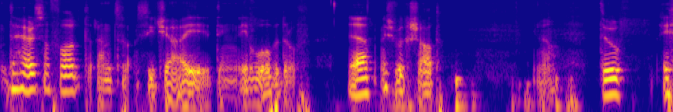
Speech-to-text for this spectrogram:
der Harrison Ford rennt so CGI-Ding irgendwo oben drauf. Ja. Ist wirklich schade. Ja. Du, ich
